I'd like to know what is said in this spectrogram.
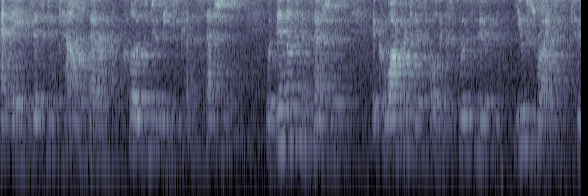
and they exist in towns that are close to these concessions. Within those concessions, the cooperatives hold exclusive use rights to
